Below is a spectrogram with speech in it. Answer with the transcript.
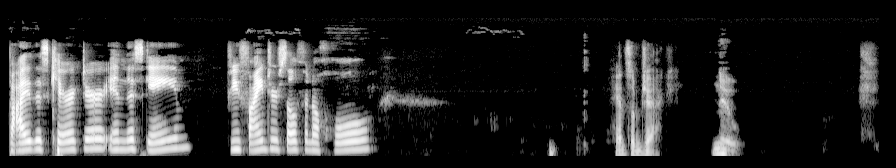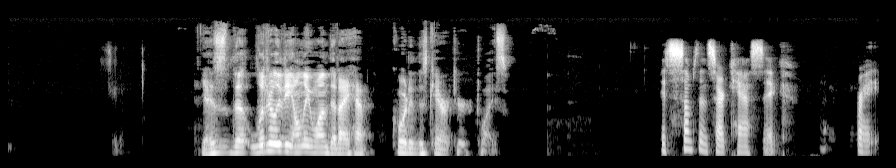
By this character in this game, if you find yourself in a hole, Handsome Jack. No. Yeah, this is the literally the only one that I have quoted this character twice. it's something sarcastic, right?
